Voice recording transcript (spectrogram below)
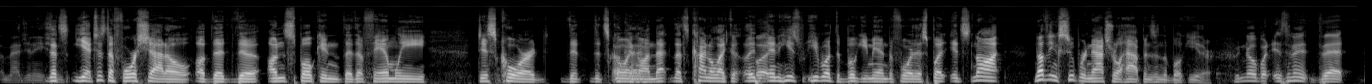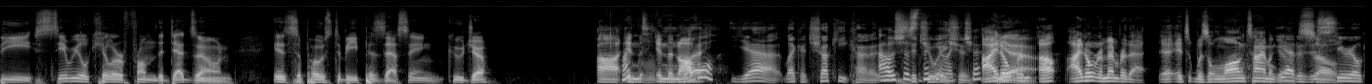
Imagination. That's yeah, just a foreshadow of the the unspoken the, the family discord that that's going Okay. on. That that's kind of like a, But- and he's he wrote the Boogeyman before this, but it's not nothing supernatural happens in the book either. no, but isn't it that the serial killer from the Dead Zone is supposed to be possessing Cujo? Uh, in in the novel. Right? Yeah, like a Chucky kind of I was just thinking like situation. Chucky. I don't. Yeah. Rem- uh, I don't remember that. It was a long time ago. yeah, there's so. a serial.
